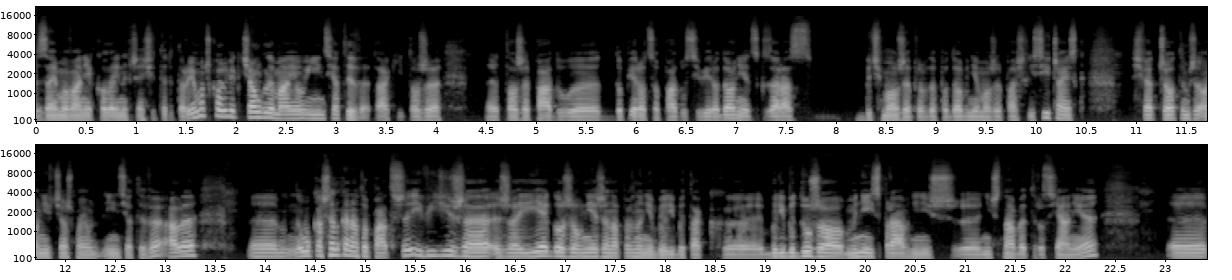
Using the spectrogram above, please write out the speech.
zajmowanie kolejnych części terytorium, aczkolwiek ciągle mają inicjatywę, tak? I to, że to, że padł, dopiero co padł Siewierodonieck, zaraz być może, prawdopodobnie może paść Lisiczańsk, świadczy o tym, że oni wciąż mają inicjatywę, ale Łukaszenka na to patrzy i widzi, że, że jego żołnierze na pewno nie byliby tak, e, byliby dużo mniej sprawni niż, e, niż nawet Rosjanie. E,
